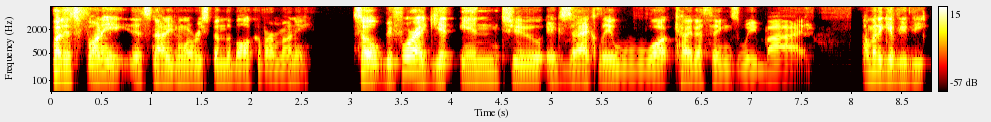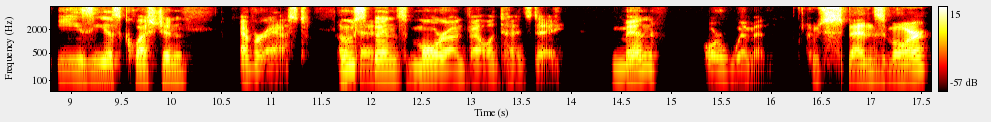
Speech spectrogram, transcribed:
But it's funny, it's not even where we spend the bulk of our money. So before I get into exactly what kind of things we buy, I'm going to give you the easiest question ever asked. Okay. Who spends more on Valentine's Day? Men or women? Who spends more?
